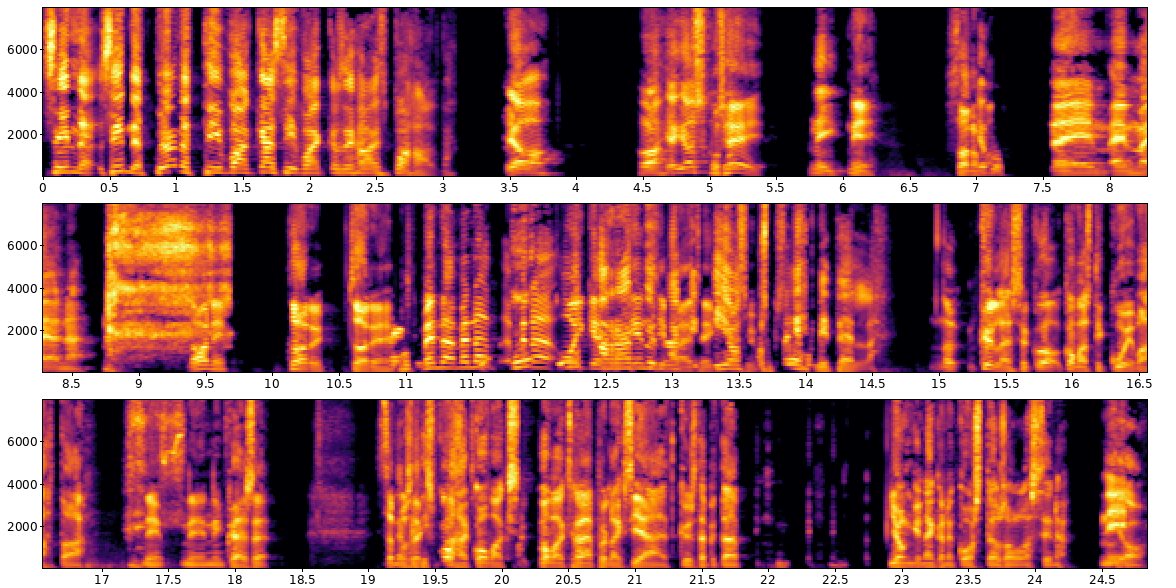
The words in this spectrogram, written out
sinne, sinne työnnettiin vaan käsi, vaikka se haisi pahalta. Joo, Oh, ja joskus... Mutta hei, Niin, niin, sano joku... Ei, en mä enää. No niin, sori, sori. Mennään, mennään, mennään oikein ensimmäiseen piti joskus kysymykseen. pehmitellä. No kyllä, jos se ko- kovasti kuivahtaa, niin, niin, niin kyllä se semmoiseksi vähän kovaksi, kovaksi räpyläksi jää, että kyllä sitä pitää jonkinnäköinen kosteus olla siinä. Niin. Joo.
